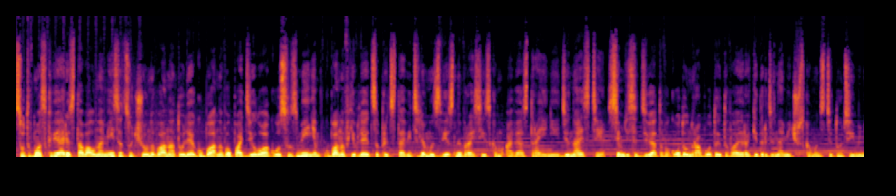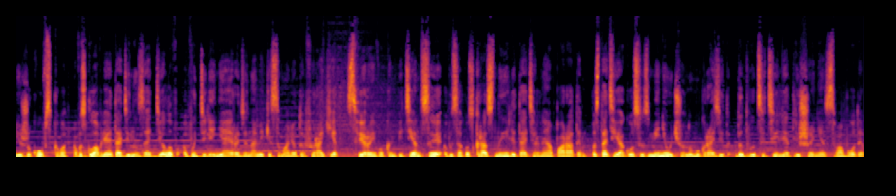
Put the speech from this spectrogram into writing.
Суд в Москве арестовал на месяц ученого Анатолия Губанова по делу о госизмене. Губанов является представителем известной в российском авиастроении династии. С 1979 года он работает в аэрогидродинамическом институте имени Жуковского, а возглавляет один из отделов в отделении аэродинамики самолетов и ракет. Сфера его компетенции – высокоскоростные летательные аппараты. По статье о госизмене ученому грозит до 20 лет лишения свободы.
